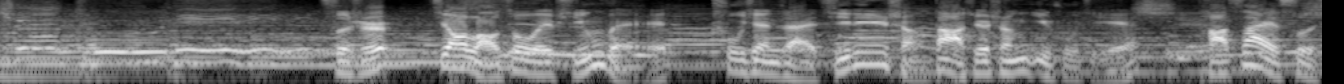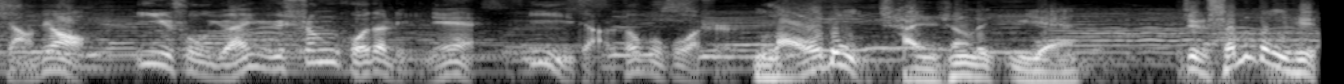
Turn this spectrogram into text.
生。此时，焦老作为评委出现在吉林省大学生艺术节，他再次强调艺术源于生活的理念一点都不过时。劳动产生了语言，这个什么东西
